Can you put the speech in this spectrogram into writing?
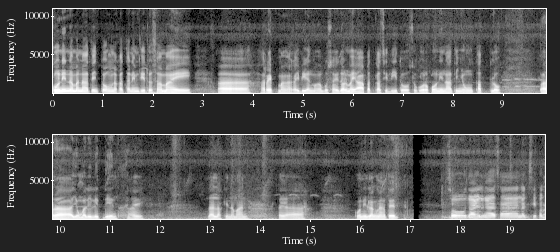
Kunin naman natin tong nakatanim dito sa may ah, rep mga kaibigan mga bus idol may apat kasi dito siguro kunin natin yung tatlo para yung malilit din ay lalaki naman. Kaya kunin lang natin. So dahil nga sa nagsipag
